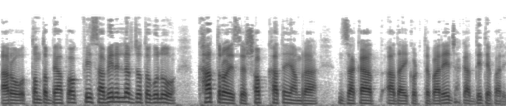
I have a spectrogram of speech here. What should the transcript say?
আরও অত্যন্ত ব্যাপক। ফি সাবিল্লার যতগুলো খাত রয়েছে, সব খাতে আমরা জাকাত আদায় করতে পারি জাকাত দিতে পারি।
